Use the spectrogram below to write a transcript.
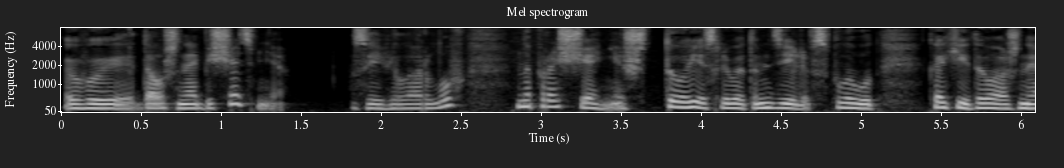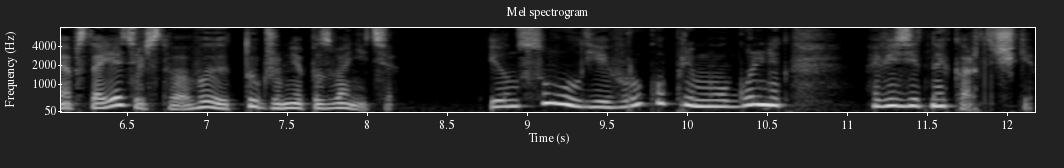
«Вы должны обещать мне», — заявил Орлов на прощание, «что если в этом деле всплывут какие-то важные обстоятельства, вы тут же мне позвоните». И он сунул ей в руку прямоугольник визитной карточки.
